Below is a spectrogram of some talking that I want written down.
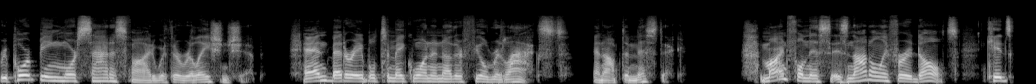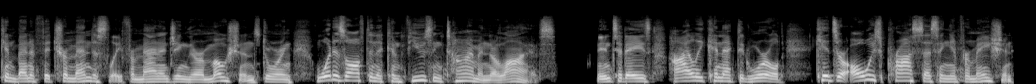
report being more satisfied with their relationship and better able to make one another feel relaxed and optimistic. Mindfulness is not only for adults, kids can benefit tremendously from managing their emotions during what is often a confusing time in their lives. In today's highly connected world, kids are always processing information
